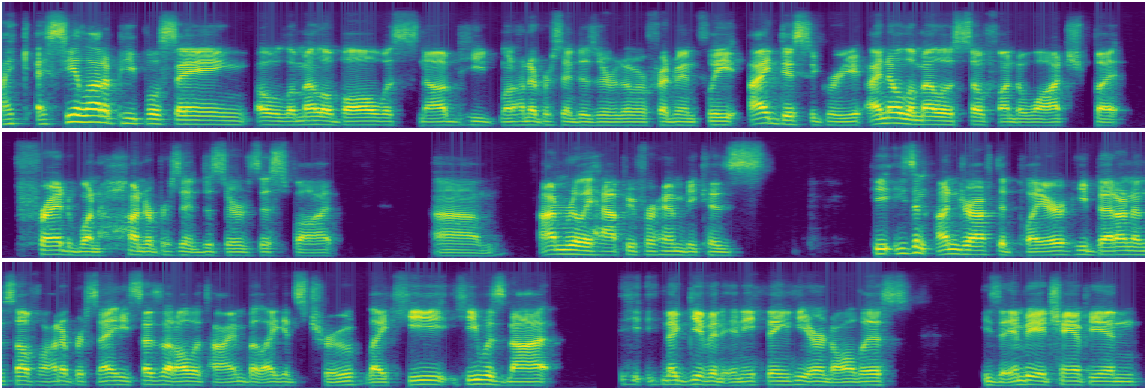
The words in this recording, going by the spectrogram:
I, I see a lot of people saying, oh, LaMelo Ball was snubbed. He 100% deserved over Fred VanVleet. I disagree. I know LaMelo is so fun to watch, but Fred 100% deserves this spot. Um, I'm really happy for him because he, he's an undrafted player. He bet on himself 100%. He says that all the time, but like it's true. Like he he was not he, not given anything. He earned all this. He's an NBA champion,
